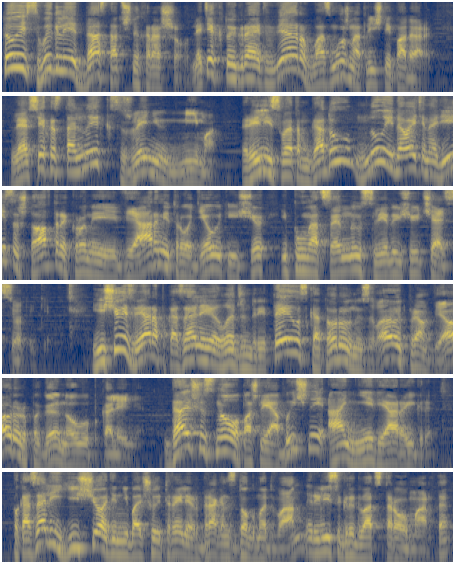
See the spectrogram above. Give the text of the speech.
То есть, выглядит достаточно хорошо. Для тех, кто играет в VR, возможно, отличный подарок. Для всех остальных, к сожалению, мимо. Релиз в этом году, ну и давайте надеяться, что авторы, кроме VR метро, делают еще и полноценную следующую часть все-таки. Еще из VR показали Legendary Tales, которую называют прям VR-RPG нового поколения. Дальше снова пошли обычные, а не VR-игры. Показали еще один небольшой трейлер Dragon's Dogma 2, релиз игры 22 марта.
